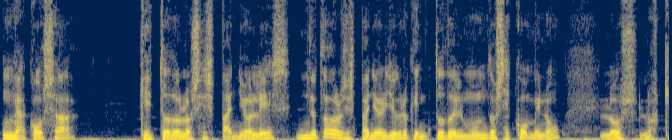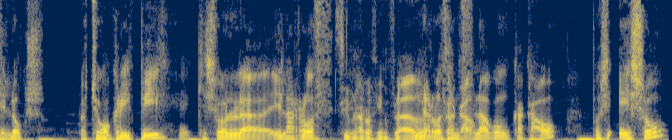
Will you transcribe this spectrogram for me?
una cosa que todos los españoles, no todos los españoles, yo creo que en todo el mundo se come, ¿no? Los, los Kellogg's, los Choco Crispy, eh, que son la- el arroz, Sí, un arroz inflado. un con arroz cacao. inflado con cacao. Pues eso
